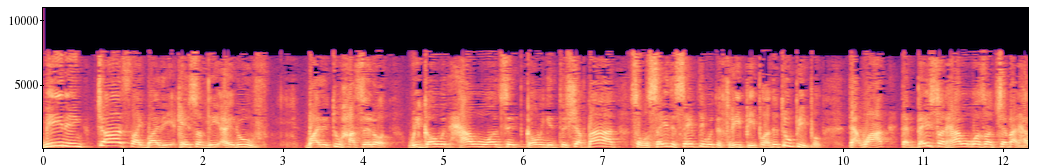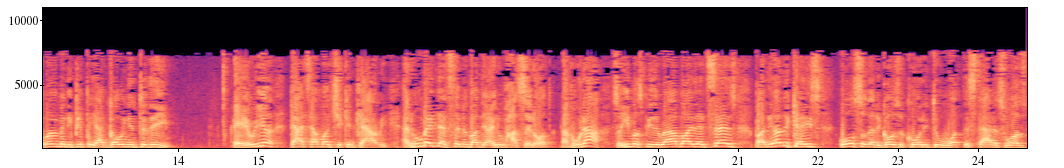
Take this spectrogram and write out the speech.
Meaning, just like by the case of the Eruv, by the two Haserot, we go with how was it going into Shabbat, so we'll say the same thing with the three people and the two people. That what? That based on how it was on Shabbat, however many people you had going into the area, that's how much you can carry. And who made that statement by the Eruv Haserot? Rav Huna. So he must be the rabbi that says, by the other case, also that it goes according to what the status was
